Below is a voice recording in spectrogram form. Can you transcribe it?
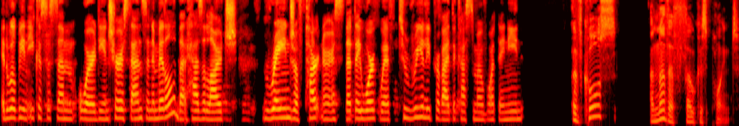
It will be an ecosystem where the insurer stands in the middle, but has a large range of partners that they work with to really provide the customer with what they need. Of course, another focus point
